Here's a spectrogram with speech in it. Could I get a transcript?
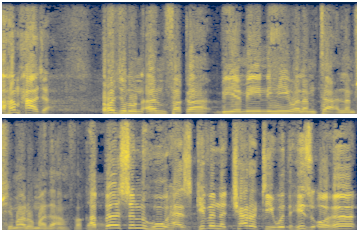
Aham haja. رجل أنفق بيمينه ولم تعلم شماله ماذا أنفق. A person who has given a charity with his or her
